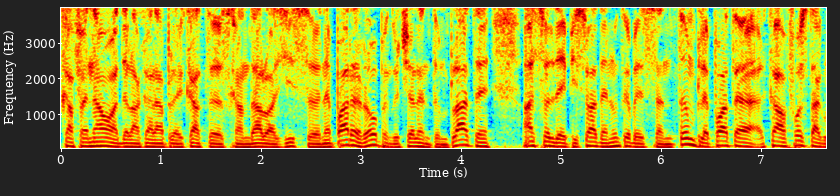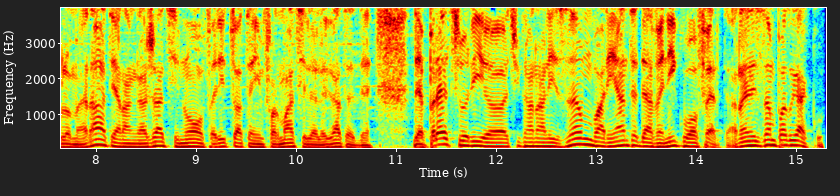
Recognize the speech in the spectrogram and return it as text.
cafeneaua de la care a plecat uh, scandalul a zis uh, ne pare rău pentru cele întâmplate. Astfel de episoade nu trebuie să se întâmple. Poate că a fost aglomerat, iar angajații nu au oferit toate informațiile legate de, de prețuri, uh, ci că analizăm variante de a veni cu oferte. Analizăm pe dracu,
